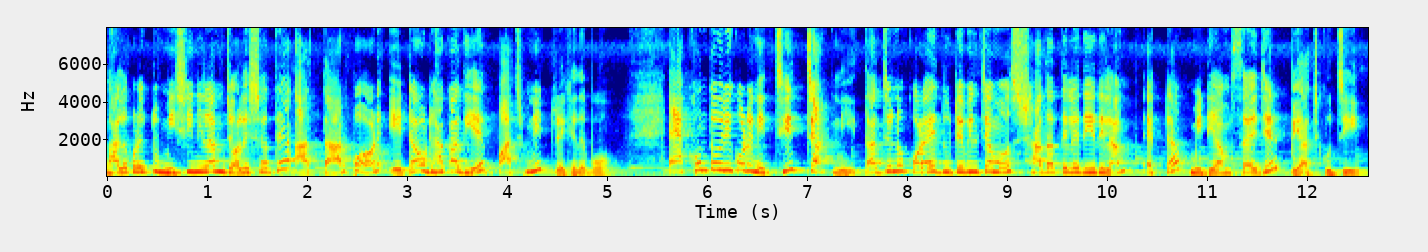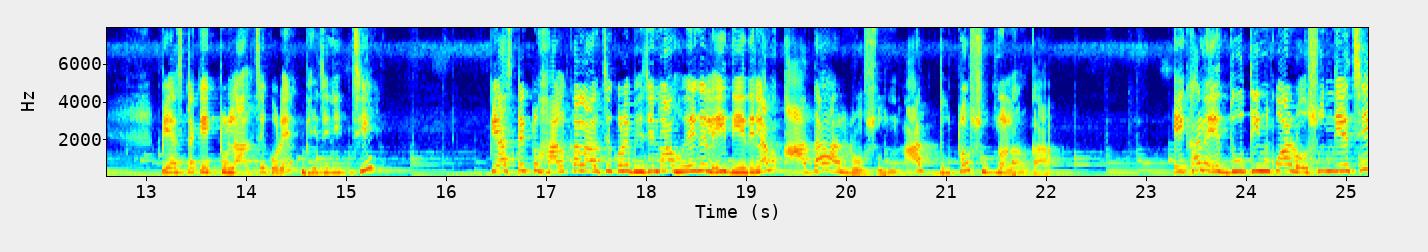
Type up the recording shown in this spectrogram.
ভালো করে একটু মিশিয়ে নিলাম জলের সাথে আর তারপর এটাও ঢাকা দিয়ে পাঁচ মিনিট রেখে দেব। এখন তৈরি করে নিচ্ছি চাটনি। তার জন্য কড়াইয়ে দু টেবিল চামচ সাদা তেলে দিয়ে দিলাম একটা মিডিয়াম সাইজের পেঁয়াজ কুচি। পেঁয়াজটাকে একটু লালচে করে ভেজে নিচ্ছি। পেঁয়াজটা একটু হালকা লালচে করে ভেজে নেওয়া হয়ে গেলেই দিয়ে দিলাম আদা আর রসুন আর দুটো শুকনো লঙ্কা। এখানে দু তিন কোয়া রসুন দিয়েছি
